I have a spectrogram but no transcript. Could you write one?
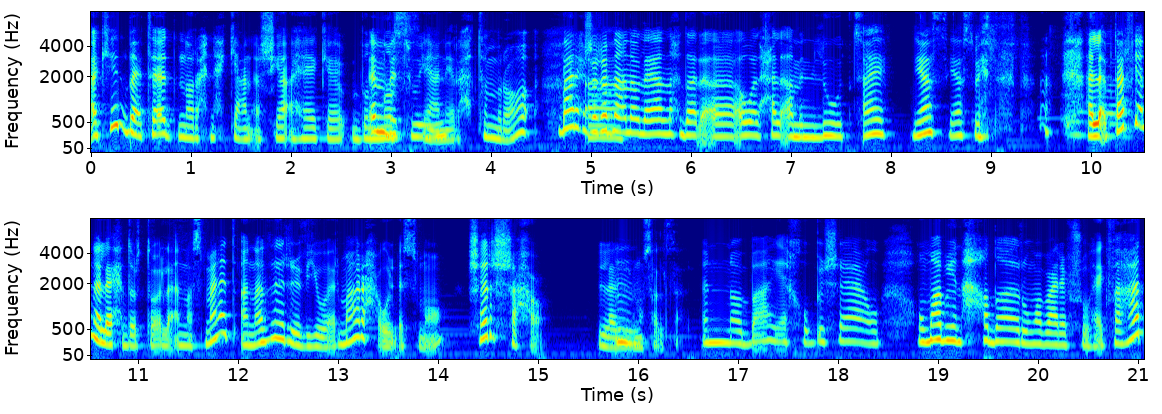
أكيد بعتقد إنه رح نحكي عن أشياء هيك بالنص. يعني رح تمرق. امبارح آه. جربنا أنا وليال نحضر آه، أول حلقة من Loot. اي yes yes هلأ بتعرفي أنا ليه حضرته؟ لأنه سمعت another reviewer ما رح أقول اسمه شرشحه للمسلسل. إنه بايخ وبشع و... وما بينحضر وما بعرف شو هيك. فهذا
